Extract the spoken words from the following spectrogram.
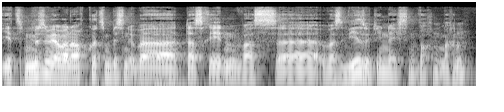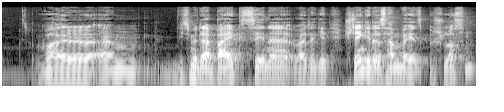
Jetzt müssen wir aber noch kurz ein bisschen über das reden, was, äh, was wir so die nächsten Wochen machen. Weil, ähm, wie es mit der Bike-Szene weitergeht. Ich denke, das haben wir jetzt beschlossen,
